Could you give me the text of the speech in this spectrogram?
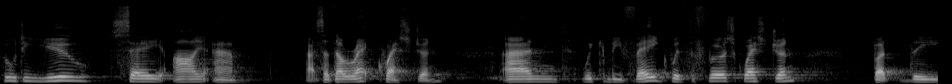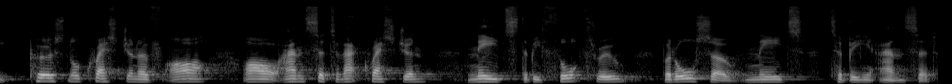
Who do you say I am? That's a direct question. And we can be vague with the first question, but the personal question of our, our answer to that question needs to be thought through, but also needs to be answered.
